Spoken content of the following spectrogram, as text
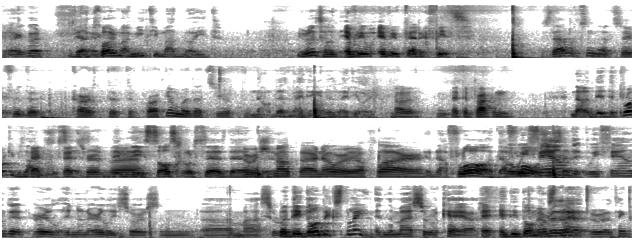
Very good. You know, so every every parak fits. Is that what's in that sefer? The car, that the prokim, or that's your? Thing? No, that's my thing. That's my theory. Oh, that the prokim. No, the, the prokim is not. That's, that's sort of, the, uh, the says that. Or Shmelka, no, or a floor. A floor. The well, floor we found it. We found it early in an early source in uh, Maser. But they don't in, explain in the Maser and, and, they don't remember explain. that. Or I think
